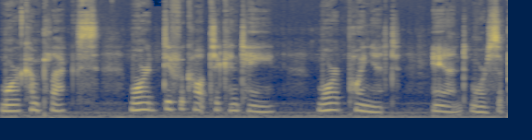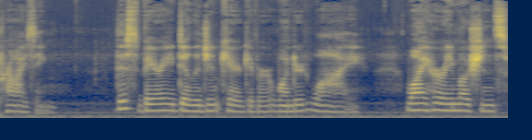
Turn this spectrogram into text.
more complex, more difficult to contain, more poignant and more surprising. This very diligent caregiver wondered why, why her emotions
